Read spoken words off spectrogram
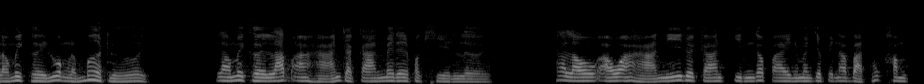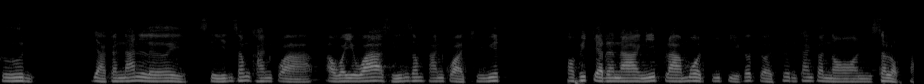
เราไม่เคยล่วงละเมิดเลย เราไม่เคยรับอาหารจากการไม่ได้ประเคียนเลย ถ้าเราเอาอาหารนี้โดยการกินเข้าไปมันจะเป็นอาบัติทุกคำกืน อยากกันนั้นเลย ศีลสำคัญกว่าอวัยวะศีลสำคัญกว่าชีวิต อพิจารณาอย่างนี้ปลาโมดปีติก็เกิดขึ้นท่านก็นอนสลบไป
